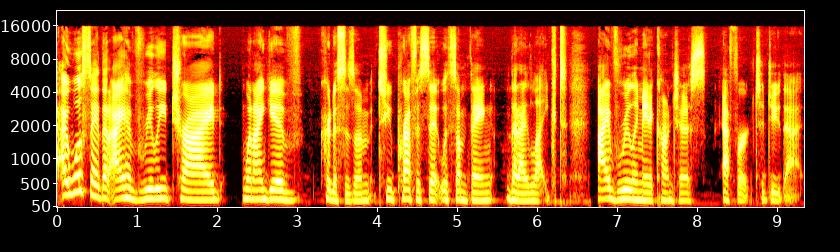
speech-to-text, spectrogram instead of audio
I will say that I have really tried when I give criticism to preface it with something that I liked. I've really made a conscious effort to do that.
